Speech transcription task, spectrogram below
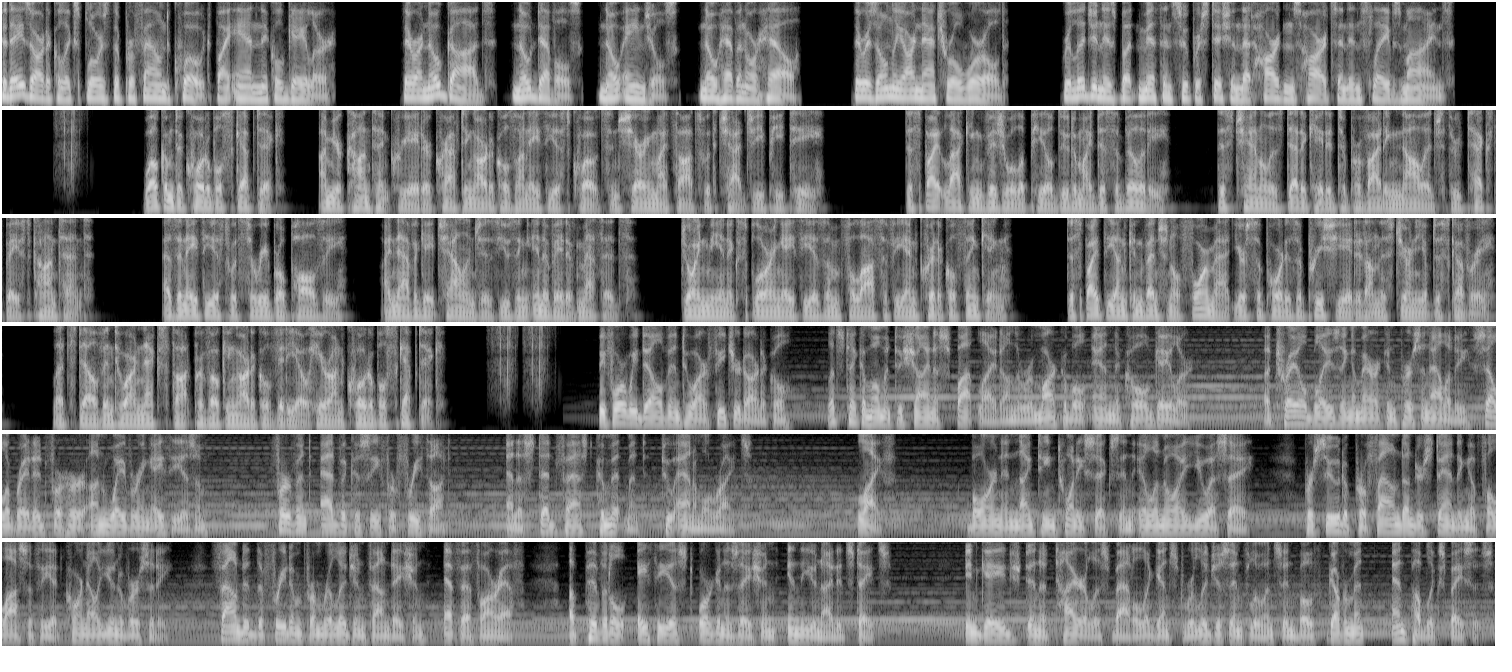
Today's article explores the profound quote by Anne Nicol Gaylor. There are no gods, no devils, no angels, no heaven or hell. There is only our natural world. Religion is but myth and superstition that hardens hearts and enslaves minds. Welcome to Quotable Skeptic. I'm your content creator crafting articles on atheist quotes and sharing my thoughts with ChatGPT. Despite lacking visual appeal due to my disability, this channel is dedicated to providing knowledge through text-based content. As an atheist with cerebral palsy, I navigate challenges using innovative methods. Join me in exploring atheism, philosophy, and critical thinking. Despite the unconventional format, your support is appreciated on this journey of discovery. Let's delve into our next thought-provoking article video here on Quotable Skeptic. Before we delve into our featured article, let's take a moment to shine a spotlight on the remarkable Anne Nicol Gaylor, a trailblazing American personality celebrated for her unwavering atheism, fervent advocacy for free thought, and a steadfast commitment to animal rights. Life. Born in 1926 in Illinois, USA, pursued a profound understanding of philosophy at Cornell University, founded the Freedom from Religion Foundation, FFRF, a pivotal atheist organization in the United States engaged in a tireless battle against religious influence in both government and public spaces.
